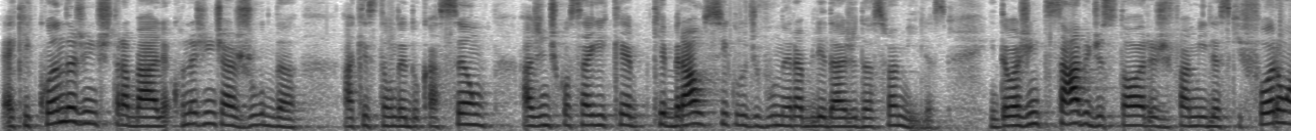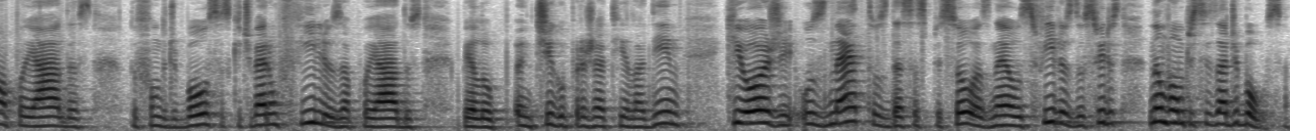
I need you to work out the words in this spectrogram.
é que quando a gente trabalha, quando a gente ajuda a questão da educação, a gente consegue que, quebrar o ciclo de vulnerabilidade das famílias. Então a gente sabe de histórias de famílias que foram apoiadas do Fundo de Bolsas, que tiveram filhos apoiados pelo antigo projeto Iladim, que hoje os netos dessas pessoas, né, os filhos dos filhos, não vão precisar de bolsa.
